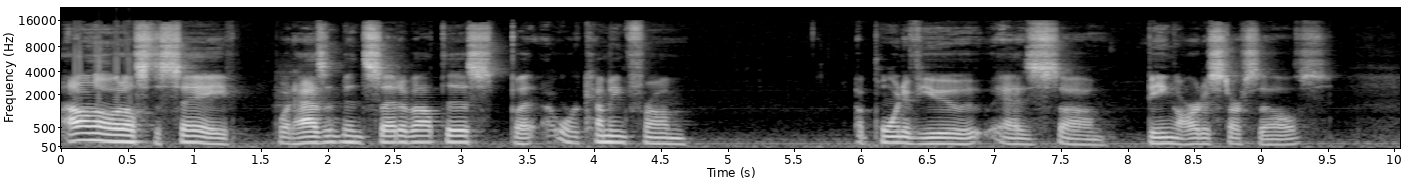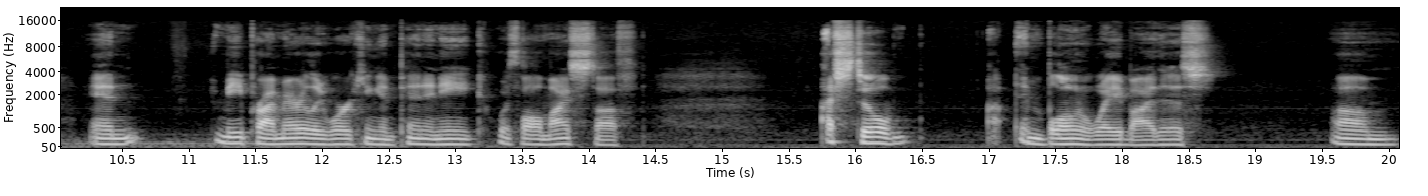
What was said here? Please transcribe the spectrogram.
don't know what else to say. What hasn't been said about this, but we're coming from a point of view as um, being artists ourselves, and me primarily working in pen and ink with all my stuff, I still am blown away by this. Um,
